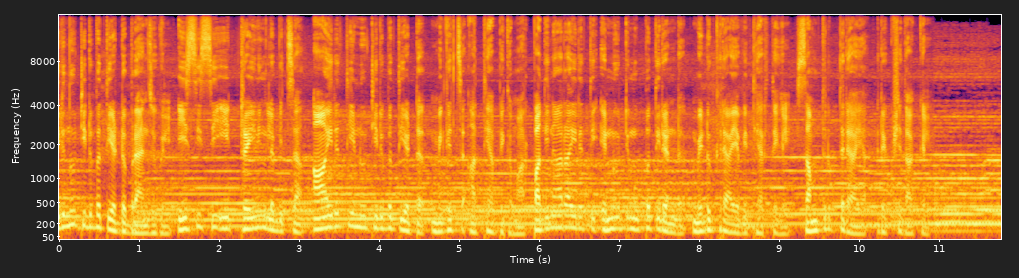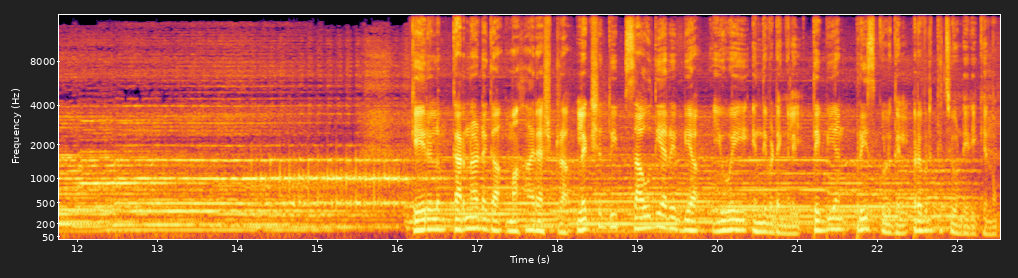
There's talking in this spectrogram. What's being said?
ഇരുന്നൂറ്റി ഇരുപത്തിയെട്ട് ബ്രാഞ്ചുകൾ E C C E training ലഭിച്ച ആയിരത്തി എണ്ണൂറ്റി ഇരുപത്തിയെട്ട് മികച്ച അധ്യാപികമാർ പതിനാറായിരത്തി എണ്ണൂറ്റി മുപ്പത്തിരണ്ട് മിടുക്കരായ വിദ്യാർത്ഥികൾ സംതൃപ്തരായ രക്ഷിതാക്കൾ. Keralam Karnataka Maharashtra Lakshadweep Saudi Arabia U A എന്നിവിടങ്ങളിൽ തിബിയാൻ പ്രീ സ്കൂളുകൾ പ്രവർത്തിച്ചുകൊണ്ടിരിക്കുന്നു.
